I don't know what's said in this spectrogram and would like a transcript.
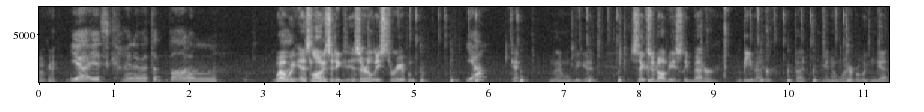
Okay. Yeah, it's kind of at the bottom. Well, we, as long as it is there at least three of them. Yeah, Okay, then we'll be good. Six would obviously better be better, but you know whatever we can get.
